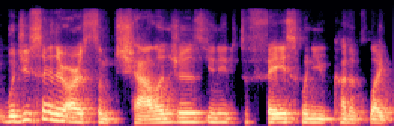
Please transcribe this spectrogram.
would you say there are some challenges you needed to face when you kind of like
